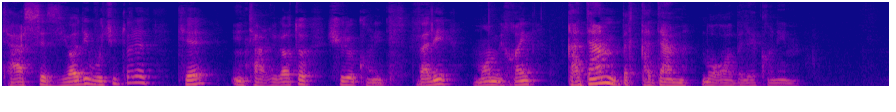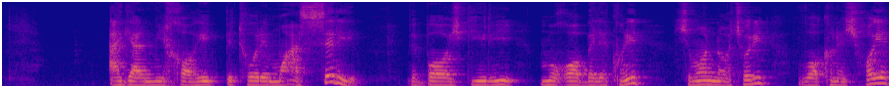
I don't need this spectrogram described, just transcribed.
ترس زیادی وجود داره که این تغییرات رو شروع کنید. ولی ما می‌خوایم قدم به قدم مقابله کنیم. اگر می‌خواهید به طور مؤثری به باشگیری مقابله کنید شما ناچارید واکنش های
